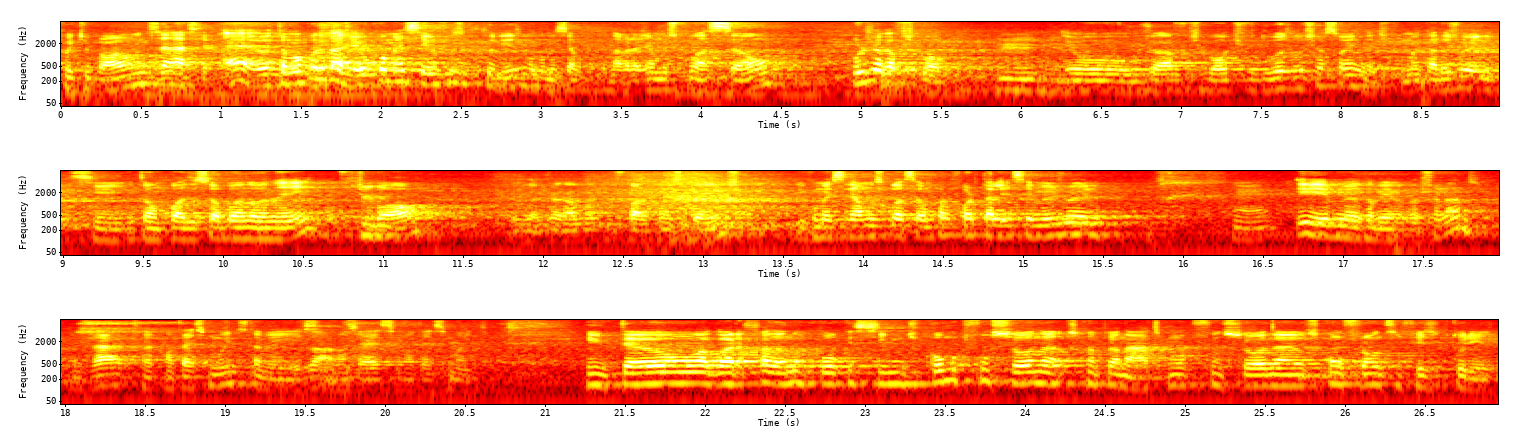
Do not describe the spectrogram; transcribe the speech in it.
futebol é um desastre. É, eu tenho uma curiosidade. Eu comecei o fisiculturismo, comecei, na verdade, a musculação por jogar futebol. Eu jogava futebol, tive duas luxações, né? Tive uma em cada joelho. Sim. Então, após isso, eu abandonei o futebol, eu jogava de forma constante e comecei na musculação para fortalecer meu joelho. É. E eu acabei me apaixonando. Exato, acontece muito também isso, Exato. acontece, acontece muito. Então, agora falando um pouco assim de como que funciona os campeonatos, como que funciona os confrontos em fisiculturismo.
